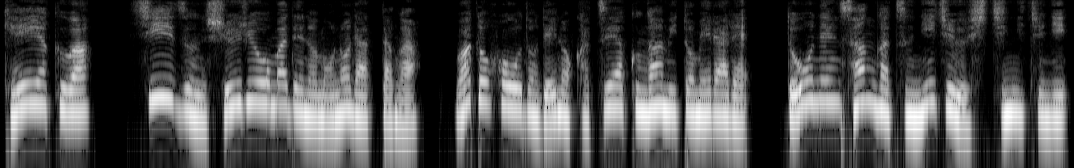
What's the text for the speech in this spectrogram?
契約はシーズン終了までのものだったが、ワトフォードでの活躍が認められ、同年3月27日に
